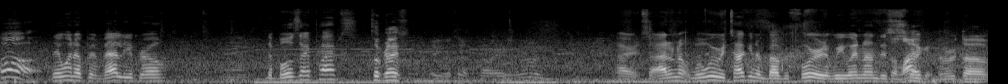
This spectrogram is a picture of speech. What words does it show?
Oh, they went up in value, bro. The bullseye pops. What's up, guys? Hey, what's up? All right, so I don't know what were we were talking about before we went on this. The line. fucking- The, the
